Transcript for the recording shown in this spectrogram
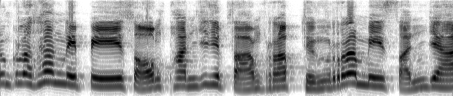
จนกระทั่งในปี 2023 ครับ ถึงเริ่มมีสัญญา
